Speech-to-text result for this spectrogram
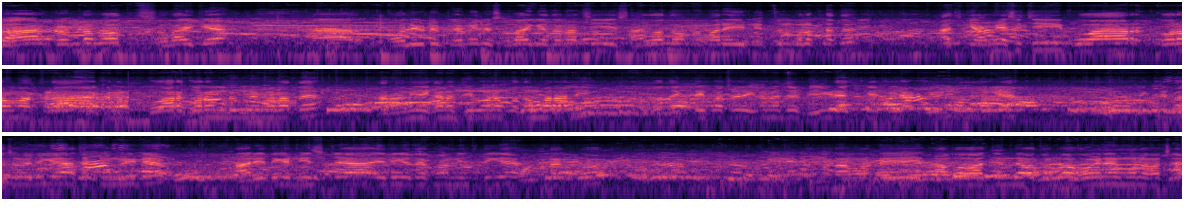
জহার দণ্ডবোধ সবাইকে, আর অল ফ্যামিলি সবাইকে জানাচ্ছি স্বাগতম আমার এই নতুন ব্লগটাতে আজকে আমি এসেছি বোয়ার গরম আখড়া, এখানে বোয়ার গরম ডুবরি মেলাতে, আর আমি এখানে জীবনে প্রথমবার আলি। তো দেখতেই পাচ্ছ এখানে যে ভিড় আজকে, বিরাট ভিড়। দেখতে পাচ্ছ ওইদিকে আছে ডুংরিটা আর এদিকে নিচটা এদিকে দেখো নিচ দিকে লোক মোটামুটি আবহাওয়ার জন্য অত লোক হয় নাই মনে হচ্ছে।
